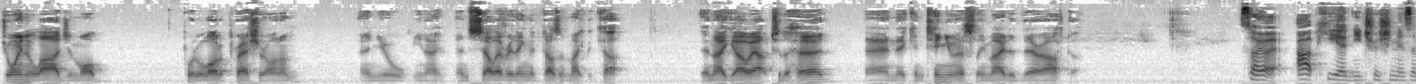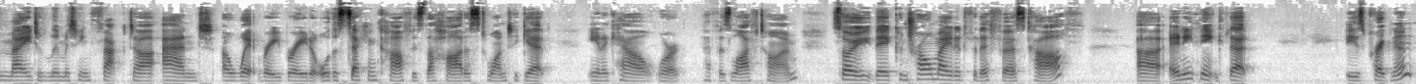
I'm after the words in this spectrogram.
Join a larger mob, put a lot of pressure on them, and you'll, you know, and sell everything that doesn't make the cut. Then they go out to the herd, and they're continuously mated thereafter. So up here, nutrition is a major limiting factor and a wet rebreeder or the second calf is the hardest one to get in a cow or a heifer's lifetime. So they're control mated for their first calf. Uh, anything that is pregnant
